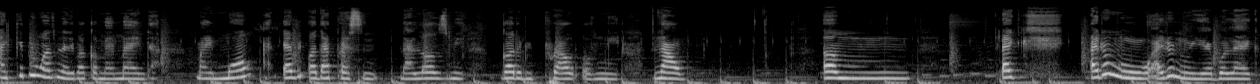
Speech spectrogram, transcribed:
And keeping one thing at the back of my mind that my mom and every other person that loves me gotta be proud of me. Now, um, like I don't know, I don't know yet, but like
